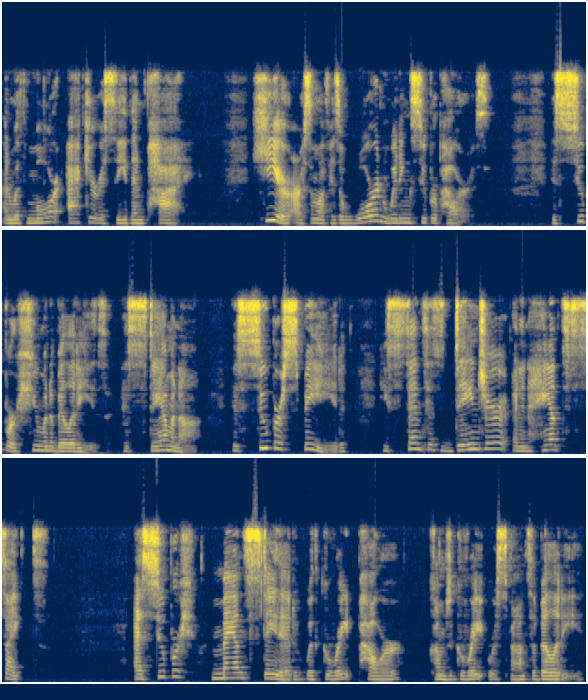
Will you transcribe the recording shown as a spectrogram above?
and with more accuracy than Pi. Here are some of his award winning superpowers his superhuman abilities, his stamina, his super speed, he senses danger and enhanced sight. As Superman stated, with great power comes great responsibility.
